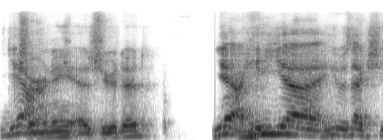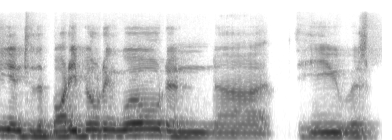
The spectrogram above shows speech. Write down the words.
Yeah. journey as you did? Yeah, he uh, he was actually into the bodybuilding world, and uh, he was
